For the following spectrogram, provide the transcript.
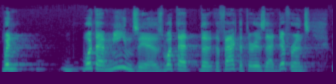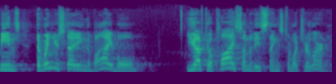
when what that means is, what that the, the fact that there is that difference means that when you're studying the Bible, you have to apply some of these things to what you're learning.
